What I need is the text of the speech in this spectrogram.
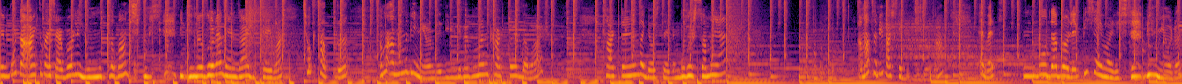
Ee, burada arkadaşlar böyle yumurtadan çıkmış bir dinozora benzer bir şey var. Çok tatlı. Ama adını bilmiyorum dediğim gibi. Bunların kartları da var. Kartlarını da gösteririm bulursam eğer. Ama tabii başka bir videoda. Evet. Burada böyle bir şey var işte. Bilmiyorum.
